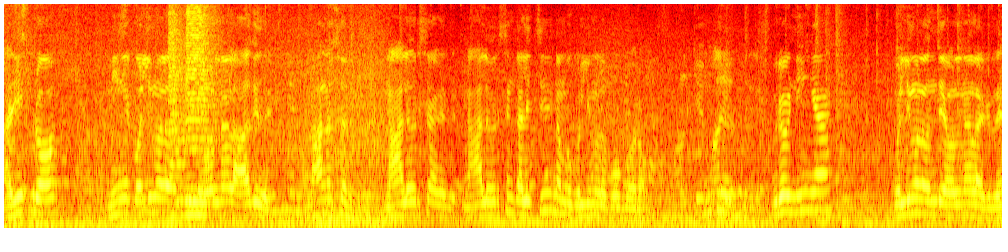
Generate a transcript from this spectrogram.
ஹரீஷ் ப்ரோ நீங்கள் கொல்லிமலை வந்து எவ்வளோ நாள் ஆகுது? நாலு சார் நாலு வருஷம் ஆகுது. நாலு வருஷம் கழிச்சு நம்ம கொல்லிமலை போக போகிறோம் ப்ரோ நீங்கள் கொல்லிமலை வந்து எவ்வளோ நாள் ஆகுது?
